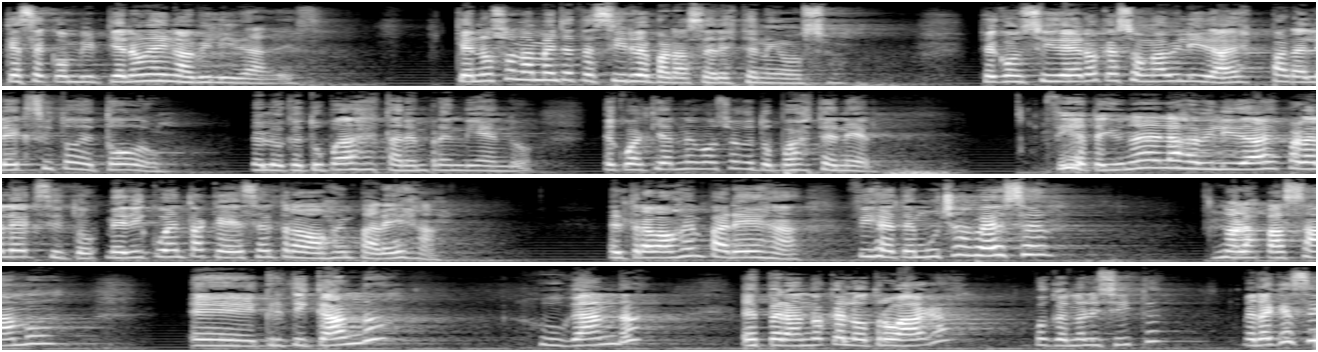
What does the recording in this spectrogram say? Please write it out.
que se convirtieron en habilidades, que no solamente te sirve para hacer este negocio, que considero que son habilidades para el éxito de todo, de lo que tú puedas estar emprendiendo, de cualquier negocio que tú puedas tener. Fíjate, y una de las habilidades para el éxito me di cuenta que es el trabajo en pareja. El trabajo en pareja. Fíjate, muchas veces nos las pasamos eh, criticando, jugando, esperando que el otro haga. ¿Por qué no lo hiciste? ¿Verdad que sí?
